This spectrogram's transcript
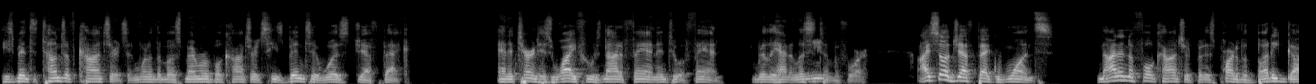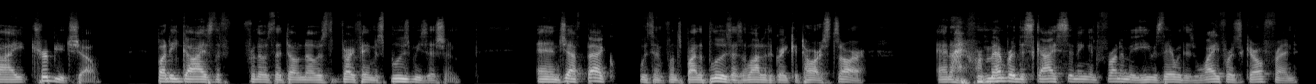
he's been to tons of concerts, and one of the most memorable concerts he's been to was Jeff Beck, and it turned his wife, who was not a fan, into a fan. Really hadn't listened Mhm. to him before. I saw Jeff Beck once, not in a full concert, but as part of a Buddy Guy tribute show. Buddy Guy is the for those that don't know is a very famous blues musician, and Jeff Beck was influenced by the blues, as a lot of the great guitarists are. And I remember this guy sitting in front of me. He was there with his wife or his girlfriend,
